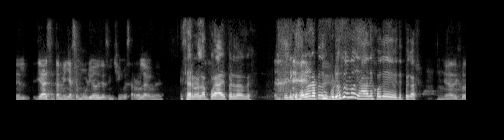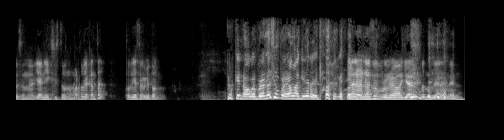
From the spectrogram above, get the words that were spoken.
El- ya ese también ya se murió desde hace un chingo esa rola, güey. Esa rola, pues, ay, perdón, güey. Desde que salieron Rápidos y Este, Furiosos, ¿no? Ya dejó de, de pegar. Ya dejó de sonar. Ya ni existe Don Omar. ¿Todavía canta? ¿Todavía hace reggaetón? Creo que no, güey, pero no es un programa aquí de reggaetón, güey. Bueno, no es un programa. Ya después nos verán en.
